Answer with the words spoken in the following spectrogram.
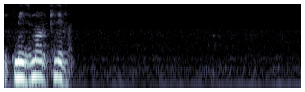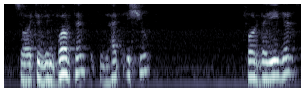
It means more clever. So it is important, it is a hot issue for the readers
